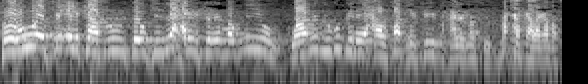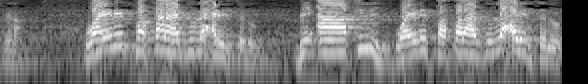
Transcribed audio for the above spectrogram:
huwa ficilkaas uu twkiid la xariirsaday mabniyu waa mid lagu binaya al ai i maal nai maalka laga nabina waa in itasala haduu la ariirsado biaakiri waa in itasala hadduu la xariirsado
